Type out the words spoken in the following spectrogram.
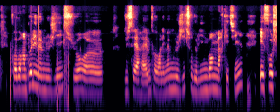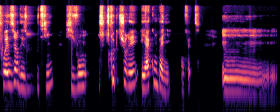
Il faut avoir un peu les mêmes logiques sur euh, du CRM, il faut avoir les mêmes logiques sur de l'inbound marketing, et il faut choisir des outils qui vont structurer et accompagner en fait. Et,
